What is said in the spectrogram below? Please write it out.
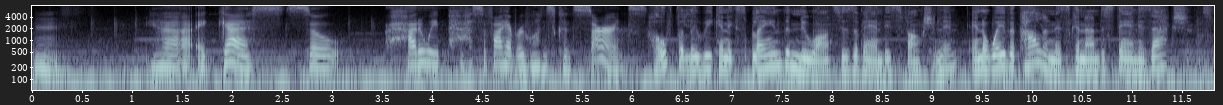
Hmm. Yeah, I guess. So, how do we pacify everyone's concerns? Hopefully, we can explain the nuances of ANDI's functioning in a way the colonists can understand his actions.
